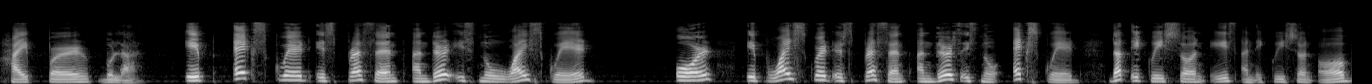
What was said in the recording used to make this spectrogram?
hyperbola. If x squared is present and there is no y squared, or if y squared is present and there is no x squared, that equation is an equation of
